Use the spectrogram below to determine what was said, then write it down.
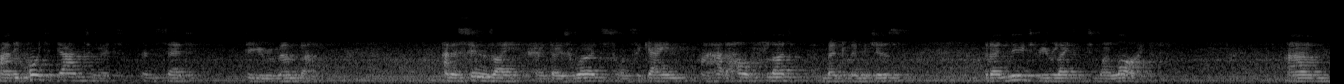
And he pointed down to it and said, Do you remember? And as soon as I heard those words, once again, I had a whole flood of mental images that I knew to be relating to my life. Um,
